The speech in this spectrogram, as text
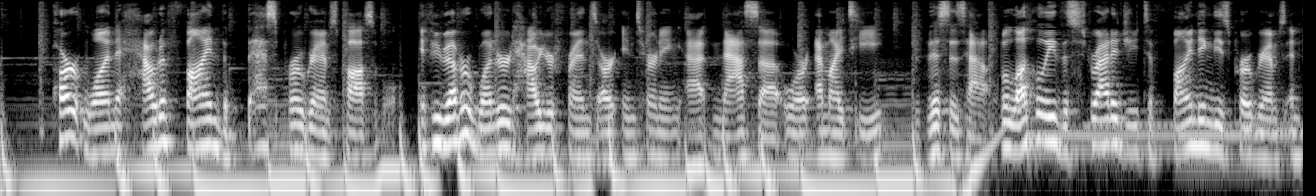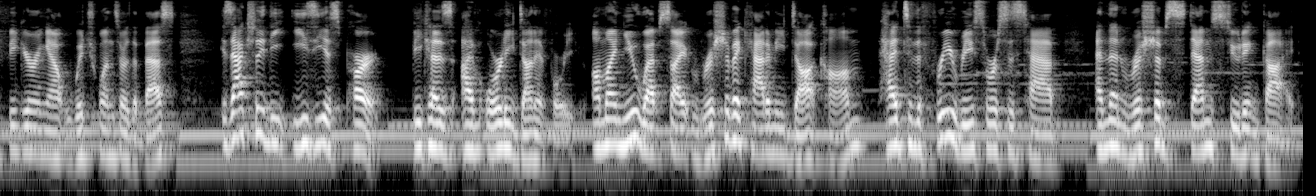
Part one, how to find the best programs possible. If you've ever wondered how your friends are interning at NASA or MIT, this is how. But luckily, the strategy to finding these programs and figuring out which ones are the best is actually the easiest part because I've already done it for you. On my new website, rishabacademy.com, head to the free resources tab and then Rishab's STEM student guide.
